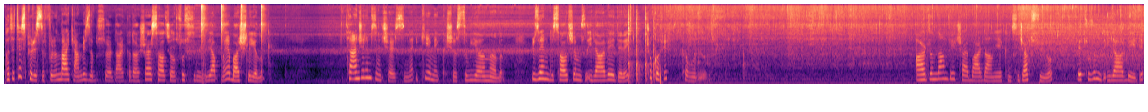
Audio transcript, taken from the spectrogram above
Patates püresi fırındayken biz de bu sırada arkadaşlar salçalı sosisimizi yapmaya başlayalım. Tenceremizin içerisine 2 yemek kaşığı sıvı yağını alıp üzerine de salçamızı ilave ederek çok hafif kavuruyoruz. Ardından bir çay bardağına yakın sıcak suyu ve tuzunu da ilave edip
